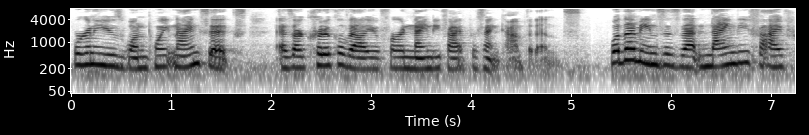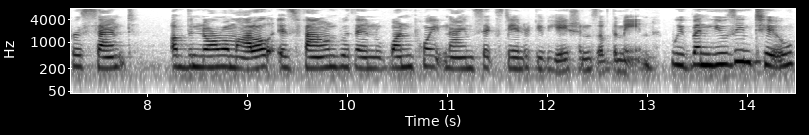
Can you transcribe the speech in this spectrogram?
we're going to use 1.96 as our critical value for a 95% confidence. What that means is that 95% of the normal model is found within 1.96 standard deviations of the mean. We've been using 2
